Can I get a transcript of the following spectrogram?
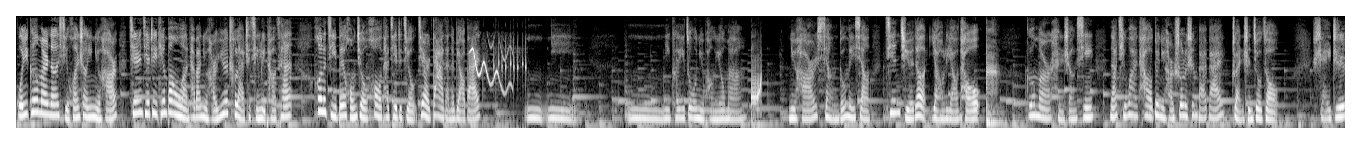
我一哥们儿呢，喜欢上一女孩。情人节这天傍晚，他把女孩约出来吃情侣套餐。喝了几杯红酒后，他借着酒劲儿大胆的表白：“嗯，你嗯，你可以做我女朋友吗？”女孩想都没想，坚决的摇了摇头。哥们儿很伤心，拿起外套对女孩说了声拜拜，转身就走。谁知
